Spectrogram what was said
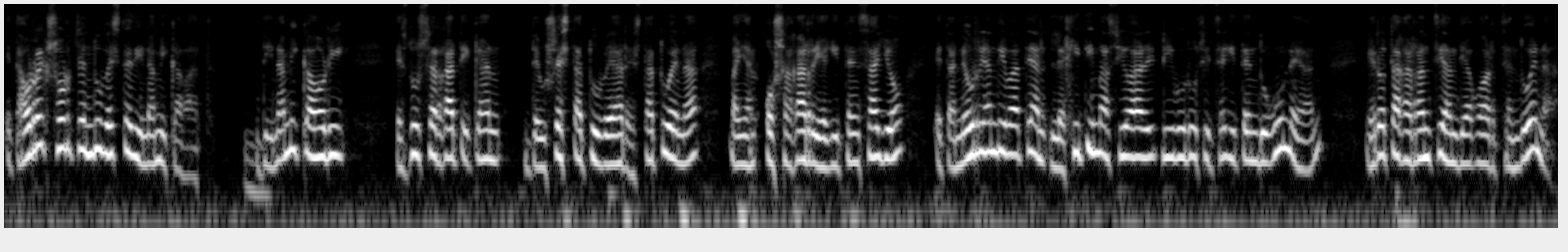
eta horrek sortzen du beste dinamika bat. Mm. Dinamika hori ez du zergatikan deusestatu behar estatuena, baina osagarri egiten zaio, eta neurri handi batean legitimazioari buruz hitz egiten dugunean, gero eta garrantzi handiago hartzen duena.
